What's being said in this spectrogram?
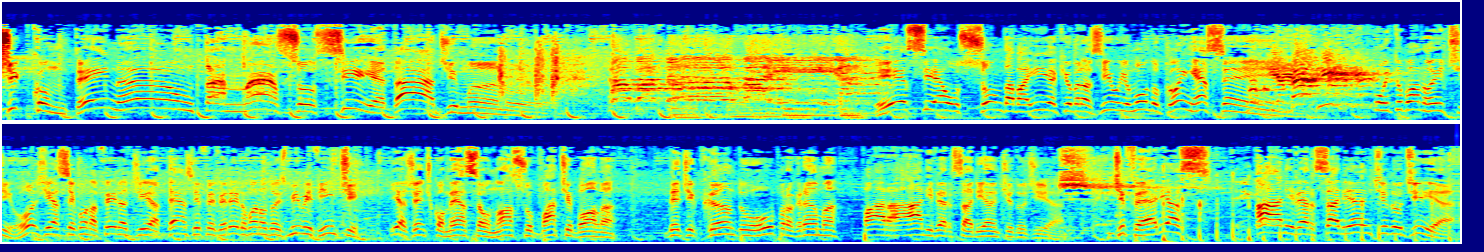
Te contei não, tá na sociedade, mano. Esse é o som da Bahia que o Brasil e o mundo conhecem. Muito boa noite. Hoje é segunda-feira, dia 10 de fevereiro, ano 2020, e a gente começa o nosso bate-bola, dedicando o programa para a aniversariante do dia. De férias, aniversariante do dia.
